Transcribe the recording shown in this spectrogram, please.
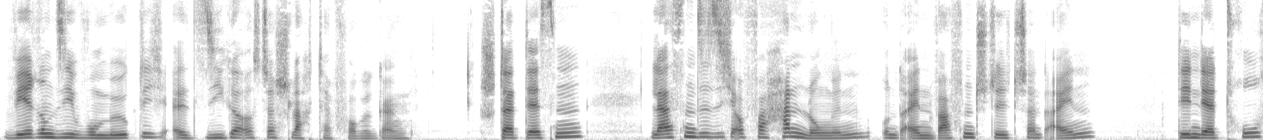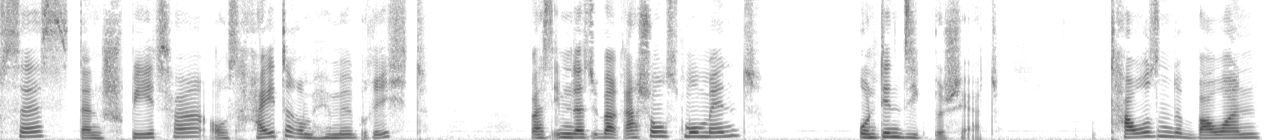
wären sie womöglich als Sieger aus der Schlacht hervorgegangen. Stattdessen lassen sie sich auf Verhandlungen und einen Waffenstillstand ein, den der Truchsess dann später aus heiterem Himmel bricht, was ihm das Überraschungsmoment und den Sieg beschert. Tausende Bauern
